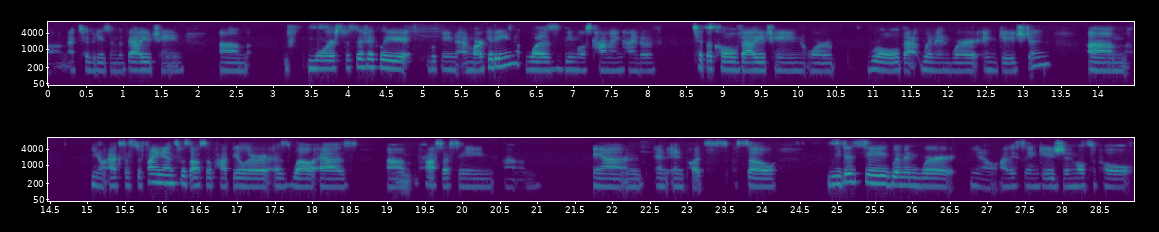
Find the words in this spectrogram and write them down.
um, activities in the value chain. Um, more specifically, looking at marketing was the most common kind of typical value chain or role that women were engaged in. Um, you know, access to finance was also popular as well as um, processing um, and and inputs. So we did see women were, you know, obviously engaged in multiple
